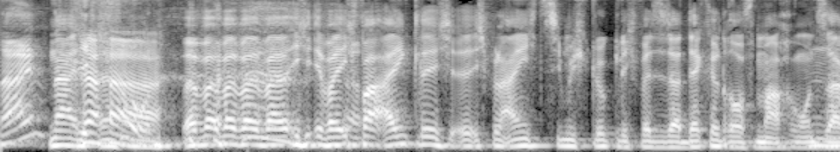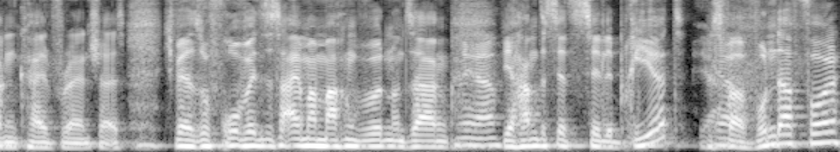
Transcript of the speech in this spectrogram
Nein? Nein, Ich äh, schon. weil, weil, weil, weil, ich, weil ich war eigentlich, äh, ich bin eigentlich ziemlich glücklich, wenn sie da Deckel drauf machen Mhm. und sagen, kein Franchise. Ich wäre so froh, wenn sie es einmal machen würden und sagen, Ja. wir haben das jetzt zelebriert, es Ja. war wundervoll,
